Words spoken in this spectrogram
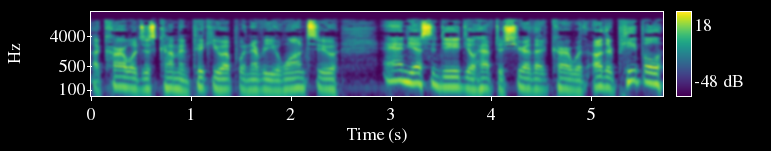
A car will just come and pick you up whenever you want to. And yes, indeed, you'll have to share that car with other people.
